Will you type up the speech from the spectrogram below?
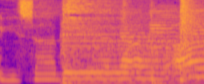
Isabela ay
